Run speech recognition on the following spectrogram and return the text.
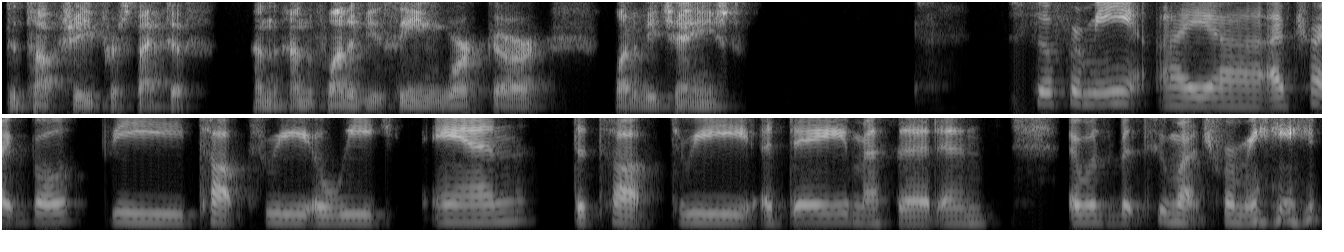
the top three perspective? And, and what have you seen work or what have you changed? So for me, I uh, I've tried both the top three a week and the top three a day method, and it was a bit too much for me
